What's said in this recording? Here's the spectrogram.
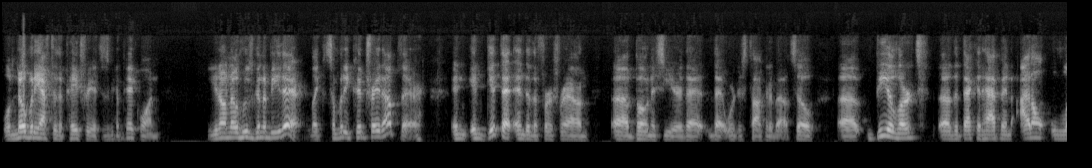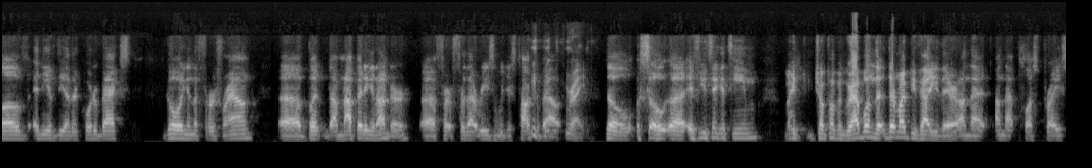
well, nobody after the Patriots is going to pick one. You don't know who's going to be there. Like somebody could trade up there and, and get that end of the first round uh, bonus year that that we're just talking about. So uh, be alert uh, that that could happen. I don't love any of the other quarterbacks going in the first round, uh, but I'm not betting it under uh, for for that reason we just talked about. right. So so uh, if you think a team might jump up and grab one. There might be value there on that on that plus price.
